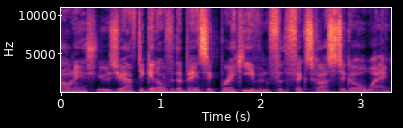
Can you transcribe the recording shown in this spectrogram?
own issues. You have to get over the basic break even for the fixed costs to go away.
